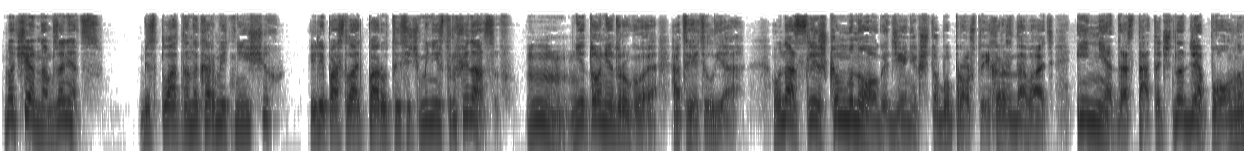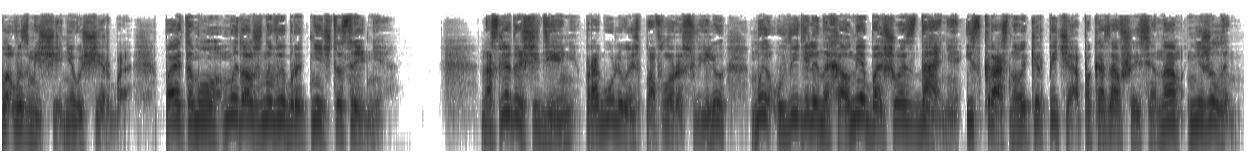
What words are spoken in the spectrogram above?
Но чем нам заняться? Бесплатно накормить нищих? Или послать пару тысяч министру финансов?» «М -м, «Ни то, ни другое», — ответил я. «У нас слишком много денег, чтобы просто их раздавать, и недостаточно для полного возмещения ущерба. Поэтому мы должны выбрать нечто среднее». На следующий день, прогуливаясь по Флоресвиллю, мы увидели на холме большое здание из красного кирпича, показавшееся нам нежилым.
